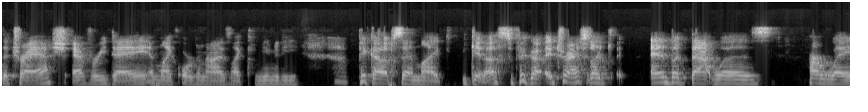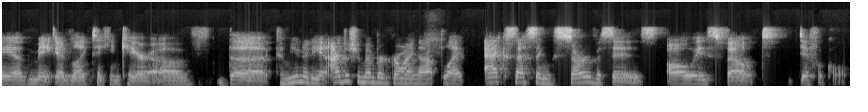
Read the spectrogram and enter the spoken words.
the trash every day and like organize like community pickups and like get us to pick up eh, trash like and but that was her way of ma- of like taking care of the community. And i just remember growing up like accessing services always felt difficult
